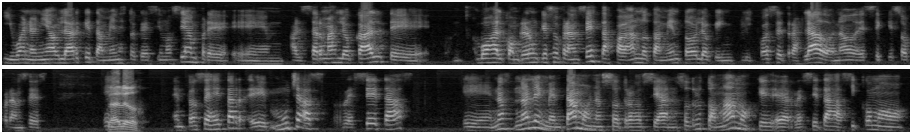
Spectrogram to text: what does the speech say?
y bueno, ni hablar que también esto que decimos siempre, al ser más local, te, vos al comprar un queso francés estás pagando también todo lo que implicó ese traslado, ¿no? De ese queso francés. Claro. entonces, estas, muchas recetas eh, no, no la inventamos nosotros, o sea, nosotros tomamos que, eh, recetas así como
